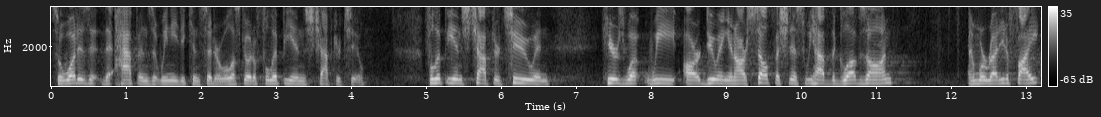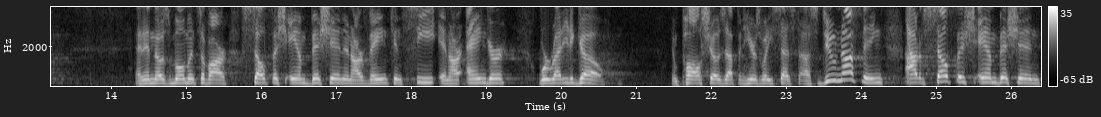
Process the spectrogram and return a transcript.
So, what is it that happens that we need to consider? Well, let's go to Philippians chapter 2. Philippians chapter 2, and here's what we are doing in our selfishness. We have the gloves on, and we're ready to fight. And in those moments of our selfish ambition and our vain conceit and our anger, we're ready to go. And Paul shows up, and here's what he says to us Do nothing out of selfish ambition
